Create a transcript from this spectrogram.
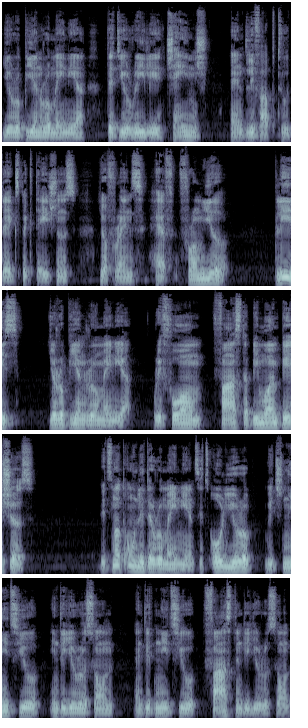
European Romania that you really change and live up to the expectations your friends have from you. Please, European Romania, reform faster, be more ambitious. It's not only the Romanians, it's all Europe which needs you in the Eurozone and it needs you fast in the Eurozone.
